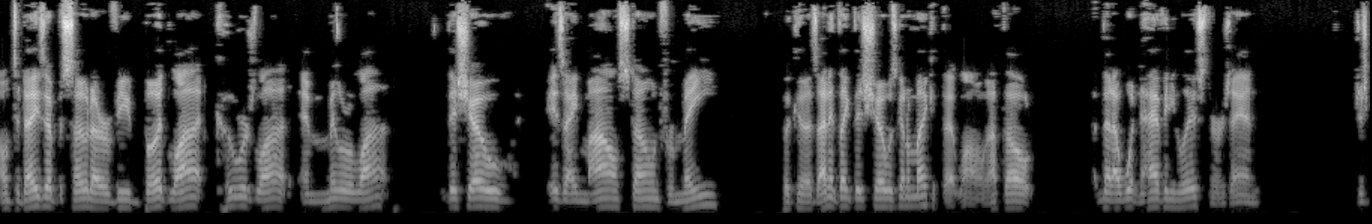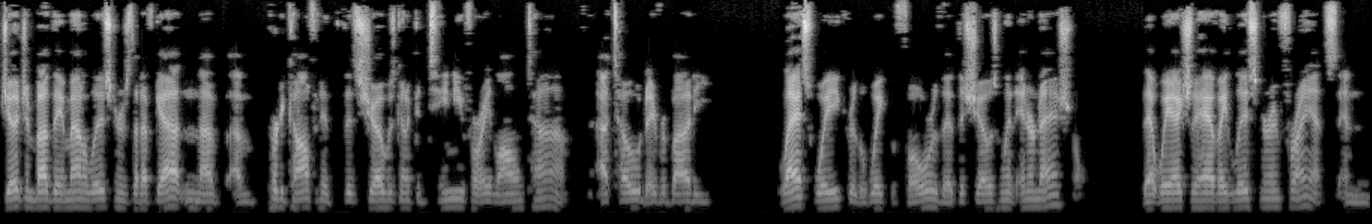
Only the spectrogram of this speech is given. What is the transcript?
On today's episode, I reviewed Bud Light, Coors Light, and Miller Lite. This show is a milestone for me because I didn't think this show was going to make it that long. I thought that I wouldn't have any listeners, and just judging by the amount of listeners that I've gotten, i am pretty confident that this show is going to continue for a long time. I told everybody last week or the week before that the shows went international, that we actually have a listener in France, and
